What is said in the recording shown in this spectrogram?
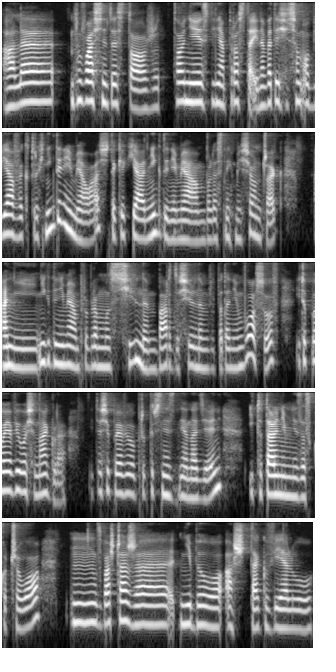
Ale no właśnie to jest to, że to nie jest linia prosta i nawet jeśli są objawy, których nigdy nie miałaś, tak jak ja nigdy nie miałam bolesnych miesiączek, ani nigdy nie miałam problemu z silnym, bardzo silnym wypadaniem włosów i to pojawiło się nagle. I to się pojawiło praktycznie z dnia na dzień i totalnie mnie zaskoczyło. Mm, zwłaszcza, że nie było aż tak wielu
